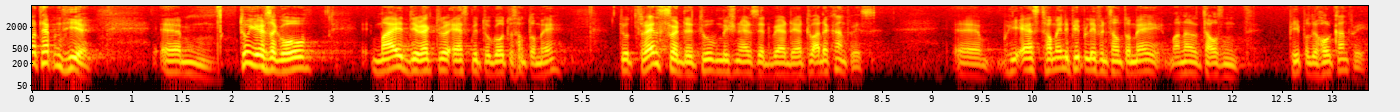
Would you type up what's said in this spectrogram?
What happened here? Um, two years ago, my director asked me to go to São Tomé to transfer the two missionaries that were there to other countries. Uh, he asked how many people live in São Tomé? 100,000 people, the whole country.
